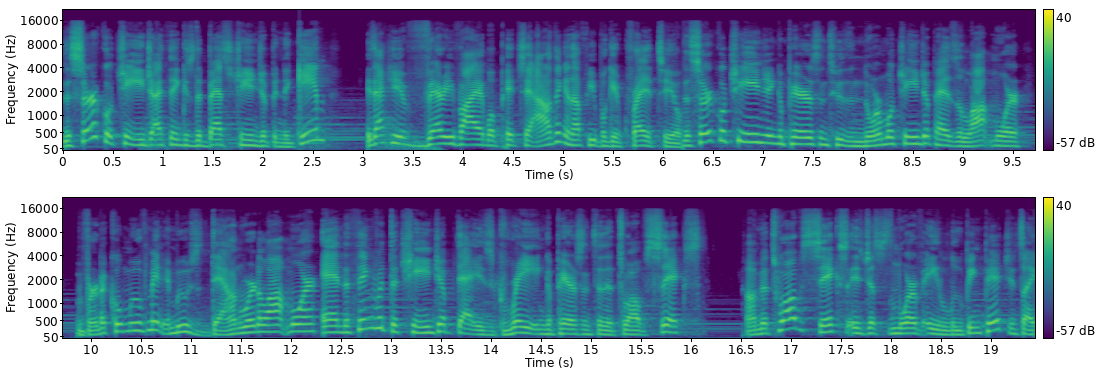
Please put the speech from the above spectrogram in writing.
The circle change, I think, is the best changeup in the game. It's actually a very viable pitch that I don't think enough people give credit to. The circle change in comparison to the normal changeup has a lot more vertical movement. It moves downward a lot more. And the thing with the changeup that is great in comparison to the 12-6, um, the 12-6 is just more of a looping pitch. It's like,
